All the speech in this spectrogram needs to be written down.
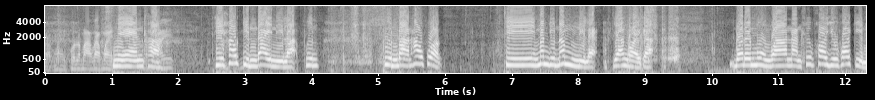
รากไม้คนละหมากรากไม้แมนค่ะ ไม้ที่เฮากินได้นี่ละพื้นพื้นบ้านเฮาพวก ที่มันอยู่น้ำนี่แหละอย่างหน่อยกะบ่ได้มุ่งว่านั่นคือพ่ออยู่พ่อกิน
